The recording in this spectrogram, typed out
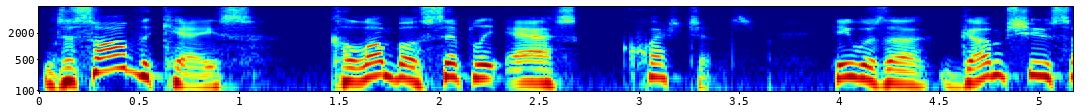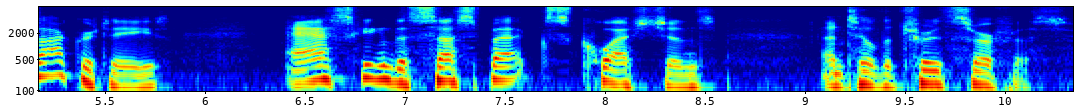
And to solve the case, Columbo simply asked questions. He was a gumshoe Socrates asking the suspects questions until the truth surfaced.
